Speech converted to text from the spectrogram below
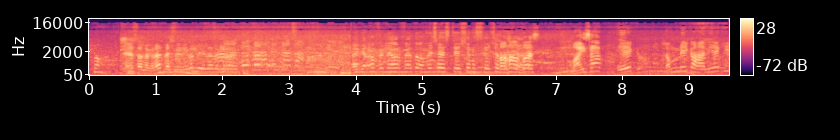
ऐसा लग रहा है दशहरे का मेला लग रहा है। मैं कह रहा हूँ फिर और मैं तो हमेशा स्टेशन स्टेशन हाँ हाँ बस। भाई साहब। एक लंबी कहानी है कि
